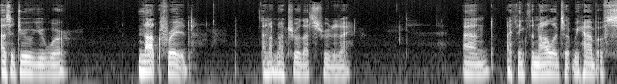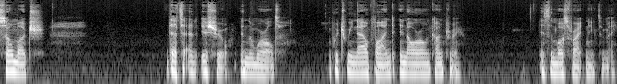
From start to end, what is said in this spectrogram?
as a Jew, you were not afraid. And I'm not sure that's true today. And I think the knowledge that we have of so much that's an issue in the world, which we now find in our own country, is the most frightening to me.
